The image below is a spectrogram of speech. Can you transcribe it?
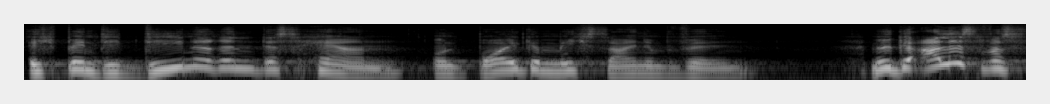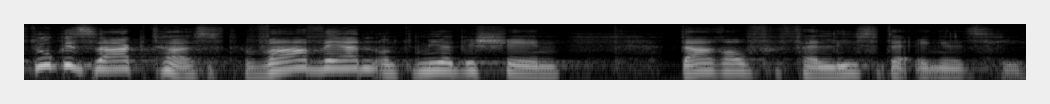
ich bin die Dienerin des Herrn und beuge mich seinem Willen. Möge alles, was du gesagt hast, wahr werden und mir geschehen. Darauf verließ der Engel sie.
